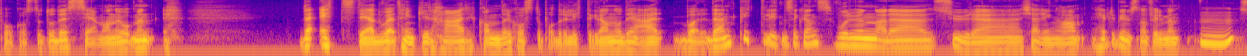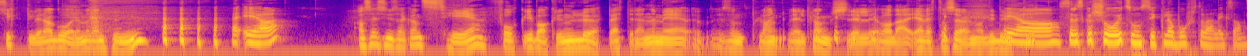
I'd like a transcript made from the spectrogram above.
påkostet, og det ser man jo. Men det er ett sted hvor jeg tenker her kan dere koste på dere lite grann, og det er bare Det er en bitte liten sekvens hvor hun derre sure kjerringa, helt i begynnelsen av filmen, sykler av gårde med den hunden. Ja. Altså, jeg syns jeg kan se folk i bakgrunnen løpe etter henne med øh, sånn plan eller plansjer eller hva det er. Jeg vet da søren hva de bruker. ja. Så det skal se ut som hun sykler bortover, liksom.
